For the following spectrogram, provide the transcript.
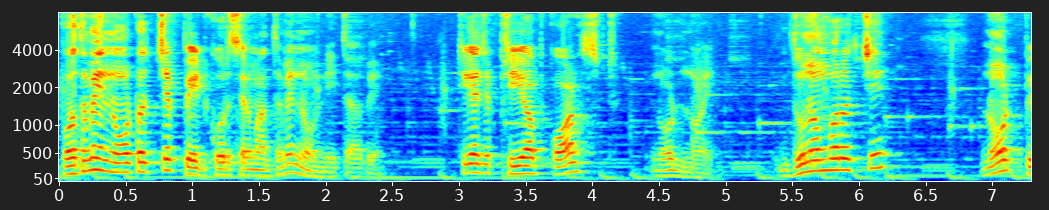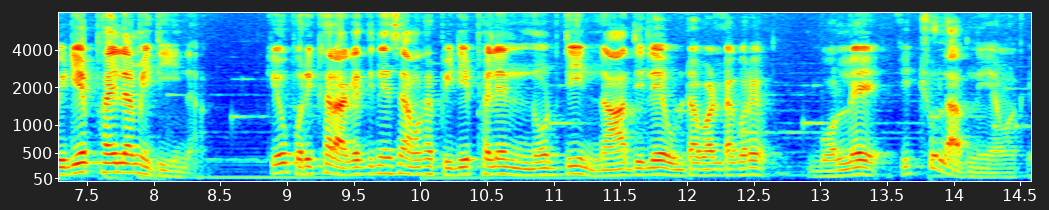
প্রথমে নোট হচ্ছে পেড কোর্সের মাধ্যমে নোট নিতে হবে। ঠিক আছে? ফ্রি অফ কস্ট নোট নয়। দু নম্বর হচ্ছে নোট পিডিএফ ফাইল আমি দিই না। কেউ পরীক্ষার আগের দিন এসে আমাকে পিডিএফ ফাইলে নোট দিই না দিলে উল্টাপাল্টা করে বললে কিচ্ছু লাভ নেই আমাকে।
